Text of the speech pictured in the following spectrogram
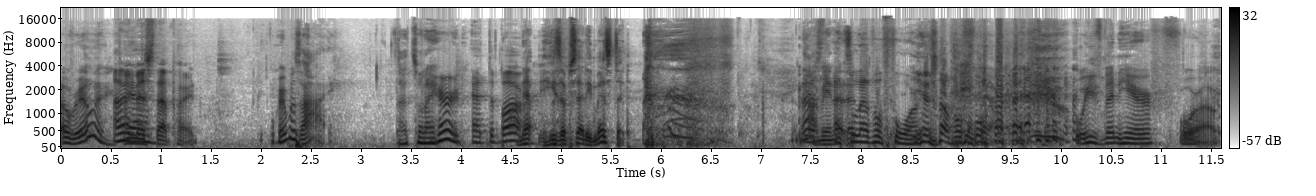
Oh, really? Oh, I yeah. missed that part. Where was I? That's what I heard. at the bar. Yeah, he's upset he missed it. No, I mean That's that- level four. Yeah, level four. We've been here four hours.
